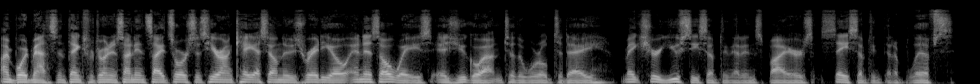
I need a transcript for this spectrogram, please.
I'm Boyd Matheson. Thanks for joining us on Inside Sources here on KSL News Radio. And as always, as you go out into the world today, make sure you see something that inspires, say something that uplifts,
